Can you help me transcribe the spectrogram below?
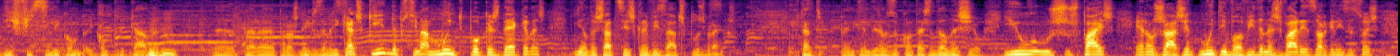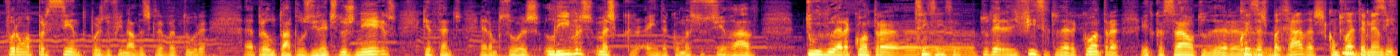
difícil e com- e complicada. eh, Para, para os negros americanos, que ainda por cima há muito poucas décadas tinham deixado de ser escravizados pelos brancos. Portanto, para entendermos o contexto onde ele nasceu. E os, os pais eram já gente muito envolvida nas várias organizações que foram aparecendo depois do final da escravatura eh, para lutar pelos direitos dos negros, que entretanto eram pessoas livres, mas que ainda com uma sociedade tudo era contra. eh, Sim, sim, sim. Tudo era difícil, tudo era contra a educação, tudo era. Coisas barradas completamente. Tudo, sim,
